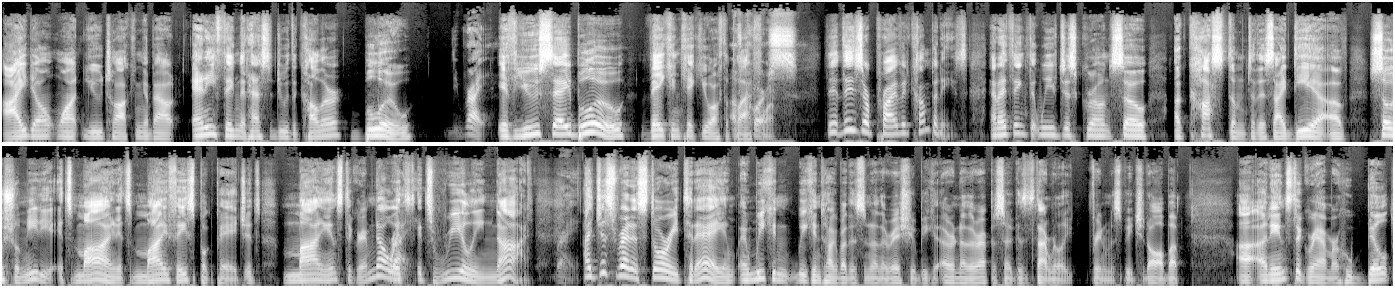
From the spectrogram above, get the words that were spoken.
I don't want you talking about anything that has to do with the color blue. right, If you say blue, they can kick you off the of platform. course. Th- These are private companies. And I think that we've just grown so accustomed to this idea of social media. It's mine, it's my Facebook page, it's my Instagram. No, it's Right. it's really not. Right. I just read a story today, and, and we can we can talk about this another issue because, or another episode because it's not really freedom of speech at all. But uh, an Instagrammer who built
